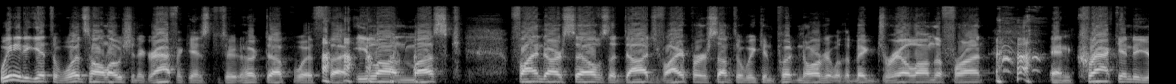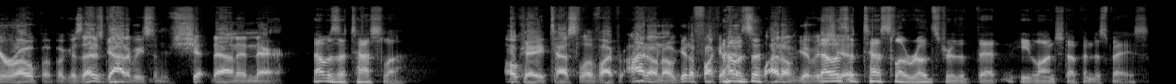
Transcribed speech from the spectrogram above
We need to get the Woods Hole Oceanographic Institute hooked up with uh, Elon Musk. Find ourselves a Dodge Viper or something we can put in orbit with a big drill on the front and crack into Europa because there's got to be some shit down in there. that was a Tesla. Okay, Tesla Viper. I don't know. Get a fucking That was a-. I don't give a That was a Tesla Roadster that, that he launched up into space.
